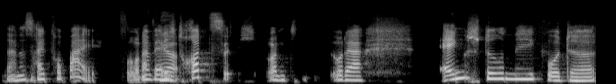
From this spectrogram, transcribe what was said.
dann ist halt vorbei. So, dann werde ja. ich trotzig und oder engstirnig oder,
